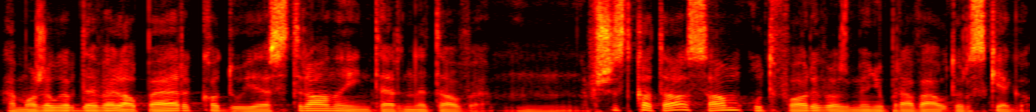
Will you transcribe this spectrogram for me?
a może web developer koduje strony internetowe. Mm, wszystko to są utwory w rozumieniu prawa autorskiego.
